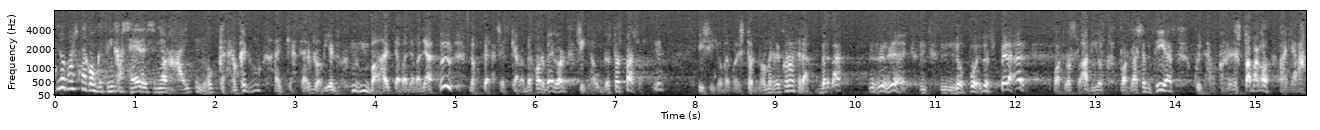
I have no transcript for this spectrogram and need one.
No basta con que finja ser el señor Hyde. No, claro que no. Hay que hacerlo bien. Vaya, vaya, vaya. No esperas, es que a lo mejor Velor sigue aún de estos pasos. ¿eh? Y si yo bebo esto, no me reconocerá, ¿verdad? No puedo esperar. Por los labios, por las encías. Cuidado con el estómago. Allá va.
